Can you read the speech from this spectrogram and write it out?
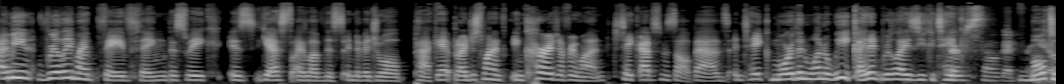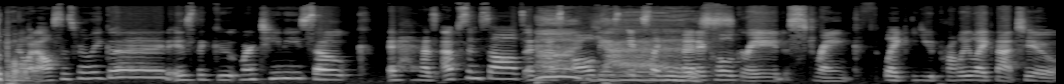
I mean really my fave thing this week is yes i love this individual packet but i just want to encourage everyone to take epsom Epsom salt baths and take more than one a week. I didn't realize you could take. They're so good for you. multiple. You know what else is really good is the Goop Martini Soak. It has Epsom salts. It has all these. It's like medical grade strength. Like you'd probably like that too.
